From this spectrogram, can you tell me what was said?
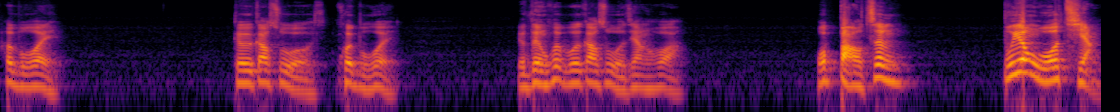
会不会？各位告诉我会不会？有的人会不会告诉我这样的话？我保证，不用我讲，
